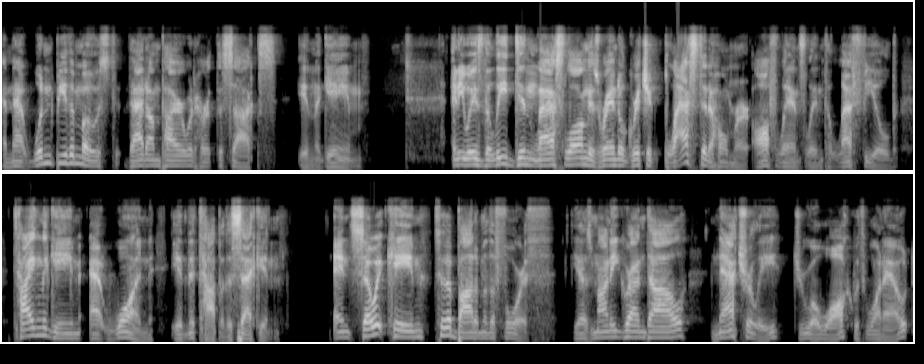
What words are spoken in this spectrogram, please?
And that wouldn't be the most that umpire would hurt the Sox in the game. Anyways, the lead didn't last long as Randal Grichuk blasted a homer off Lance Lynn to left field, tying the game at one in the top of the second. And so it came to the bottom of the fourth. Yasmani Grandal naturally drew a walk with one out.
